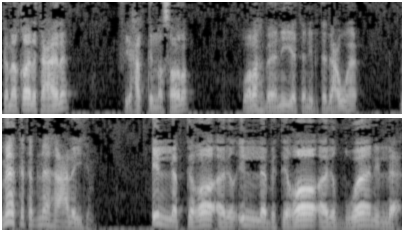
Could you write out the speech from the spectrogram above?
كما قال تعالى في حق النصارى ورهبانية ابتدعوها ما كتبناها عليهم إلا ابتغاء إلا ابتغاء رضوان الله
